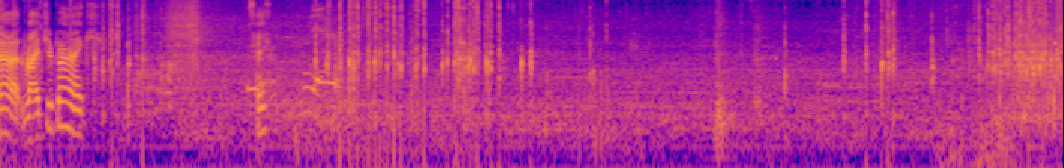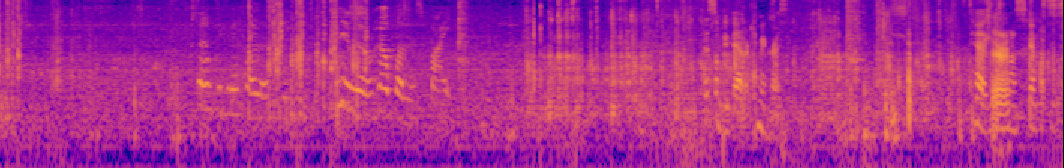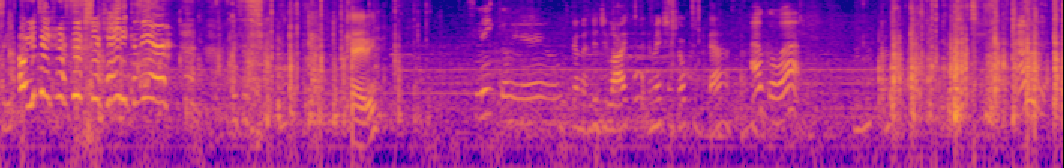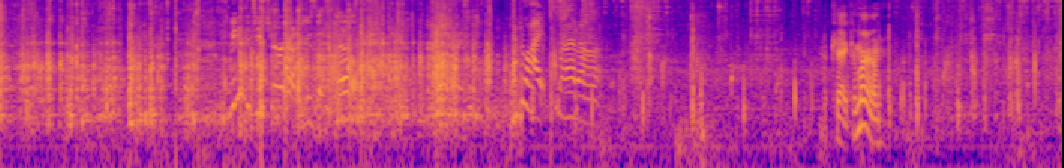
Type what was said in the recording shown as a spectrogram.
Uh, ride your bike. Bike. This will be better. Come here, Chris. Okay, you Karen. want to scuff up your pretty. Oh, you're taking a picture, Katie. Come here. This is Katie. Sneak going down. gonna. Did you like it? It makes you go pretty fast. doesn't? I'll go up. I'm, We need to teach her how to use those pedals. Don't we? light's not on. Okay, come on.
